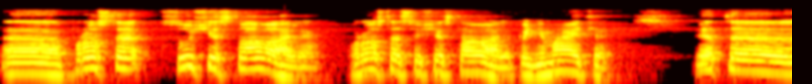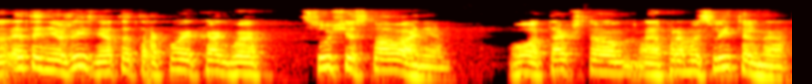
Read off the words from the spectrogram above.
просто существовали просто существовали, понимаете? Это, это не жизнь, это такое как бы существование. Вот, так что э, промыслительно,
